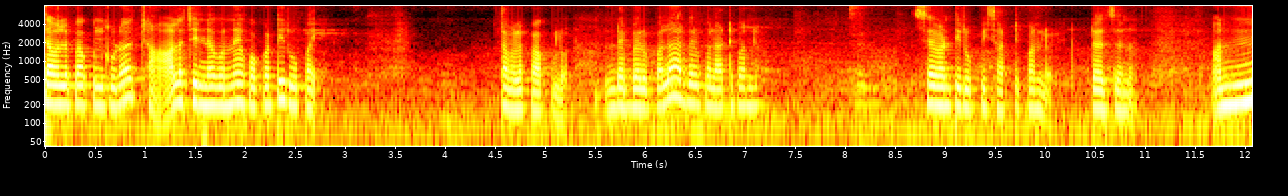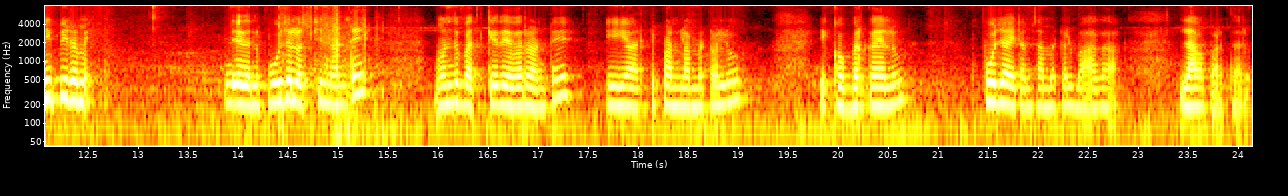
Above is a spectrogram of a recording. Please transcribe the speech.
తమలపాకులు కూడా చాలా చిన్నగా ఉన్నాయి. ఒక్కొక్కటి రూపాయి. తమలపాకులు. డెబ్బై రూపాయలు అరవై రూపాయలు అట్టి పండ్లు. సెవెంటీ రూపీస్ అట్టి పండ్లు. డజన్. అన్ని పిరమే. ఏదైనా పూజలు వచ్చిందంటే ముందు బతికేది ఎవరు అంటే ఈ అరటి పండ్లు అమ్మేటోళ్ళు ఈ కొబ్బరికాయలు పూజ ఐటమ్స్ అమ్మేటోళ్ళు బాగా లాభపడతారు.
